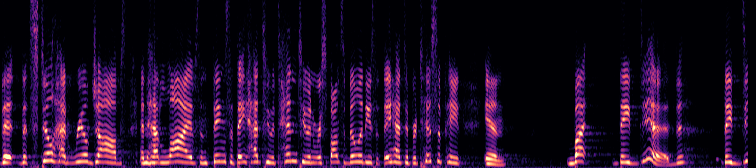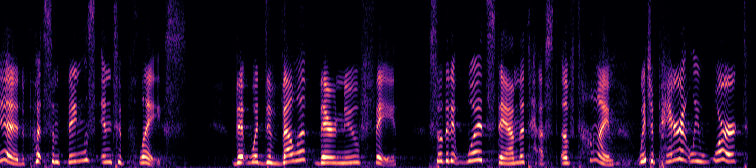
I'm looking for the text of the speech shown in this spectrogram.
that, that still had real jobs and had lives and things that they had to attend to and responsibilities that they had to participate in. But they did, they did put some things into place that would develop their new faith so that it would stand the test of time which apparently worked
